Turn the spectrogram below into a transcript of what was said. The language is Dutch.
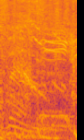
ZFM.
